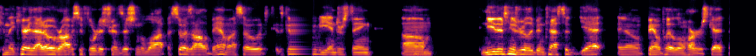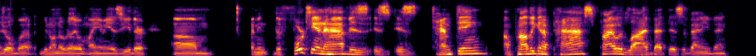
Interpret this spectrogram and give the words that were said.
Can they carry that over? Obviously, Florida's transitioned a lot, but so has Alabama. So it's, it's going to be interesting. Um, neither team's really been tested yet. You know, Bama play a little harder schedule, but we don't know really what Miami is either. Um, I mean, the 14 and a half is is is tempting. I'm probably going to pass. Probably would live bet this if anything.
